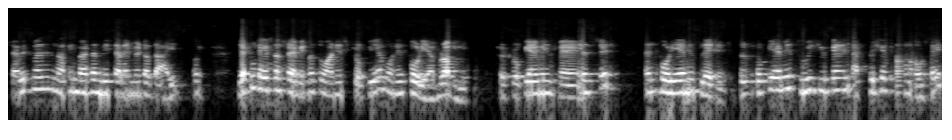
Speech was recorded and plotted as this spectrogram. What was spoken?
Strabismus is nothing but the misalignment of the eyes. Okay. There are two types of strabismus. One is tropia, one is phoria, broadly. So tropia means manifested and phoria means latent. So tropia means which you can appreciate from outside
